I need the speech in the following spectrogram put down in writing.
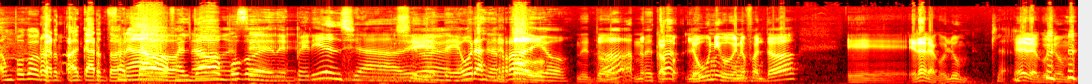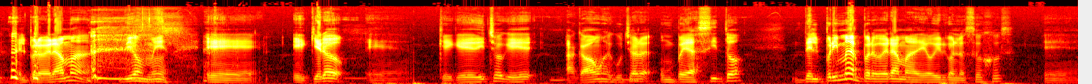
Un poco Faltaba, acartonados. faltaba ¿no? un poco de, experiencia, de, Sí. de horas de, De radio. todo, de todo. lo único que nos faltaba eh, era la columna. Claro. Era la columna. El programa, Dios mío. Eh, eh, quiero eh, que quede dicho que acabamos de escuchar un pedacito del primer programa de Oír con los Ojos, eh,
